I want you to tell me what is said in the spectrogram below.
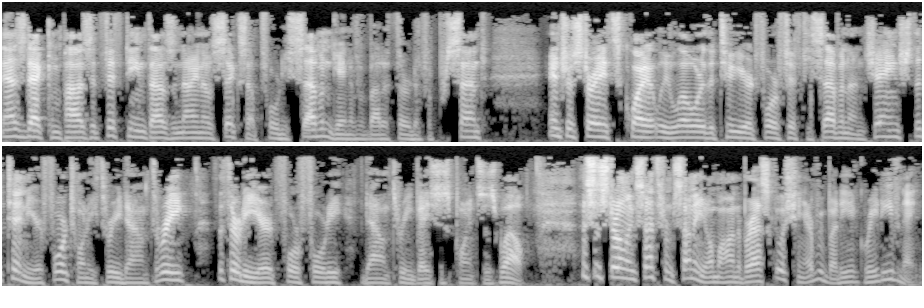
Nasdaq Composite 15,906 up 47, gain of about a third of a percent. Interest rates quietly lower. The two year at 457 unchanged. The 10 year 423 down 3. The 30 year at 440 down 3 basis points as well. This is Sterling Smith from sunny Omaha, Nebraska, wishing everybody a great evening.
